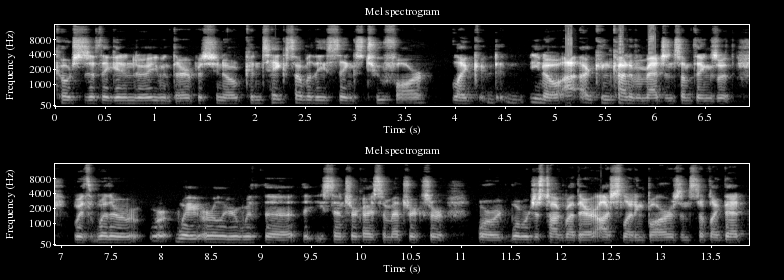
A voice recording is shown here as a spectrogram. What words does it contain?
coaches, if they get into it, even therapists, you know, can take some of these things too far? Like, you know, I, I can kind of imagine some things with, with whether way earlier with the, the eccentric isometrics or, or what we're just talking about there, oscillating bars and stuff like that.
